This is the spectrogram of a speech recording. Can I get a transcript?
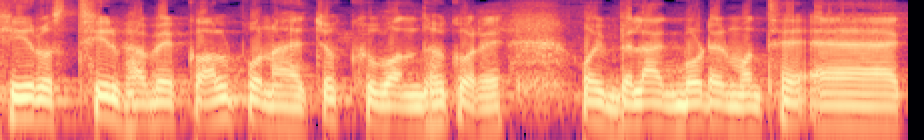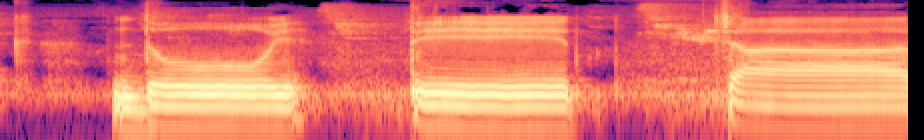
ধীর স্থিরভাবে কল্পনায় চক্ষু বন্ধ করে ওই ব্ল্যাকবোর্ডের মধ্যে এক দুই তিন চার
